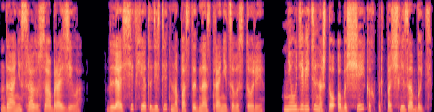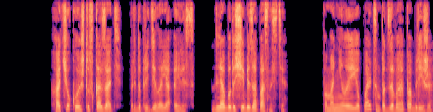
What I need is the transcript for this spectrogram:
Да, не сразу сообразила. Для ситхи это действительно постыдная страница в истории. Неудивительно, что об ищейках предпочли забыть. «Хочу кое-что сказать», — предупредила я Элис. «Для будущей безопасности». Поманила ее пальцем, подзывая поближе,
